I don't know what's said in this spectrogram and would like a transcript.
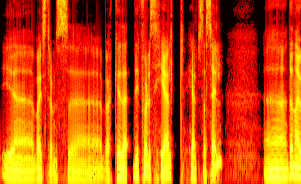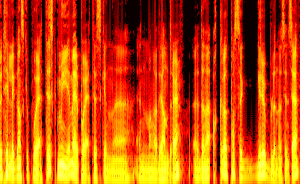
i uh, Bergstrøms uh, bøker. De, de føles helt, helt seg selv. Uh, den er jo i tillegg ganske poetisk, mye mer poetisk enn uh, en mange av de andre. Uh, den er akkurat passe grublende, syns jeg.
